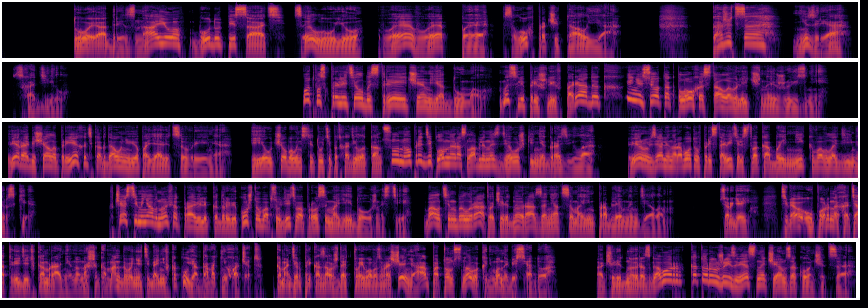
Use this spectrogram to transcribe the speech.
«Твой адрес знаю, буду писать. Целую. ВВП», — вслух прочитал я. «Кажется, не зря сходил». Отпуск пролетел быстрее, чем я думал. Мысли пришли в порядок, и не все так плохо стало в личной жизни. Вера обещала приехать, когда у нее появится время. Ее учеба в институте подходила к концу, но преддипломная расслабленность девушки не грозила. Веру взяли на работу в представительство КБ МИК во Владимирске. В части меня вновь отправили к кадровику, чтобы обсудить вопросы моей должности. Балтин был рад в очередной раз заняться моим проблемным делом. «Сергей, тебя упорно хотят видеть в Камране, но наше командование тебя ни в какую отдавать не хочет. Командир приказал ждать твоего возвращения, а потом снова к нему на беседу». Очередной разговор, который уже известно, чем закончится.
